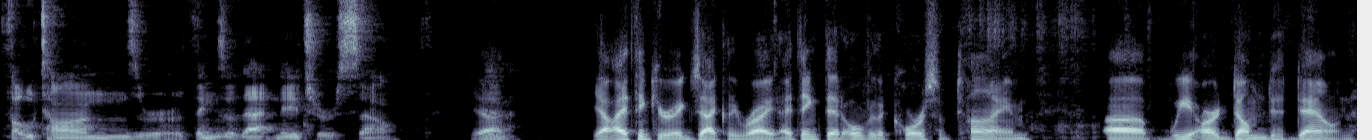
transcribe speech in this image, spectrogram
photons or things of that nature. So, yeah. yeah. Yeah, I think you're exactly right. I think that over the course of time, uh, we are dumbed down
